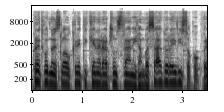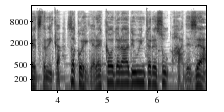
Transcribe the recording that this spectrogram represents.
Prethodno je slao kritike na račun stranih ambasadora i visokog predstavnika, za kojeg je rekao da radi u interesu HDZ-a.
